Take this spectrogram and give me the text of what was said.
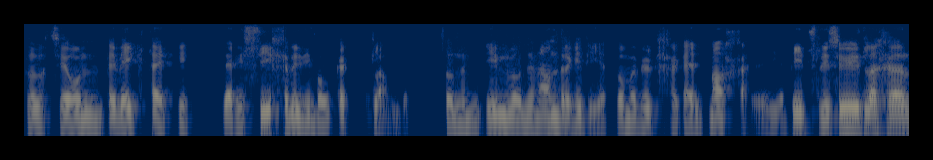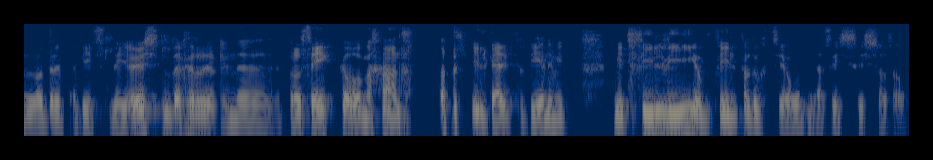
Produktion bewegt hätte, wäre ich sicher nicht im Bocken gelandet sondern irgendwo in einem anderen Gebiet, wo man wirklich Geld machen kann. Ein bisschen südlicher oder ein bisschen östlicher, in Prosecco, wo man oder viel Geld verdienen mit, mit viel Wein und viel Produktion. Das ist, ist schon so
